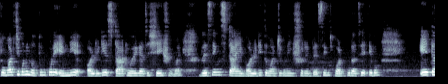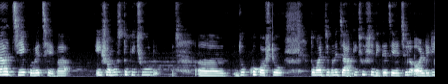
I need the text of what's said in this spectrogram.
তোমার জীবনে নতুন করে এমনি অলরেডি স্টার্ট হয়ে গেছে সেই সময়। ব্লেসিংস টাইম অলরেডি তোমার জীবনে ঈশ্বরের ব্লেসিংস ভরপুর আছে এবং এটা যে করেছে বা এই সমস্ত কিছুর দুঃখ, কষ্ট, তোমার জীবনে যা কিছু সে দিতে চেয়েছিল অলরেডি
